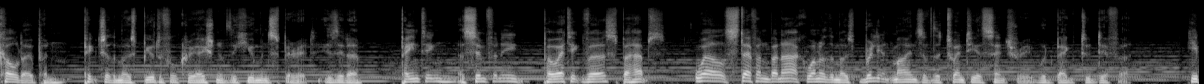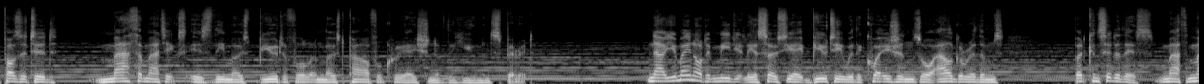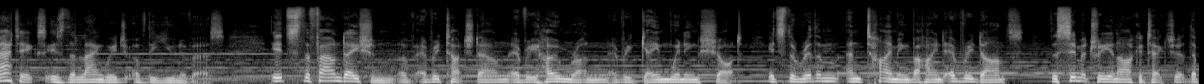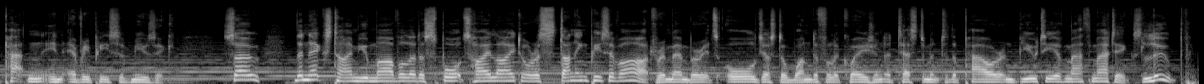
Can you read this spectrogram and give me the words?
Cold open. Picture the most beautiful creation of the human spirit. Is it a painting, a symphony, poetic verse, perhaps? Well, Stefan Banach, one of the most brilliant minds of the 20th century, would beg to differ. He posited, mathematics is the most beautiful and most powerful creation of the human spirit. Now, you may not immediately associate beauty with equations or algorithms, but consider this, mathematics is the language of the universe. It's the foundation of every touchdown, every home run, every game-winning shot. It's the rhythm and timing behind every dance, the symmetry in architecture, the pattern in every piece of music. So, the next time you marvel at a sports highlight or a stunning piece of art, remember it's all just a wonderful equation, a testament to the power and beauty of mathematics. Loop!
